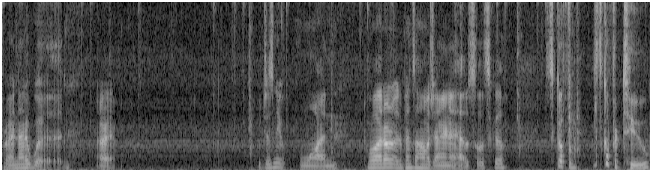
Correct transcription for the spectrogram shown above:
Running out of wood. Alright. We just need one. Well, I don't know. It depends on how much iron I have. So let's go. Let's go for. Let's go for two,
